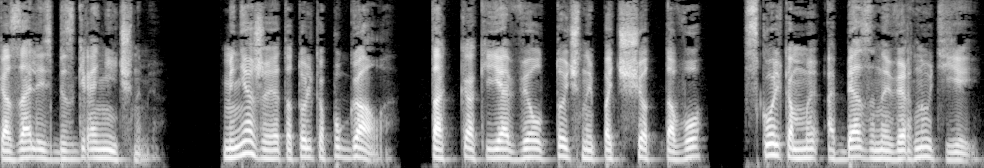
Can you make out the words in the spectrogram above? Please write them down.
казались безграничными. Меня же это только пугало, так как я вел точный подсчет того, сколько мы обязаны вернуть ей,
